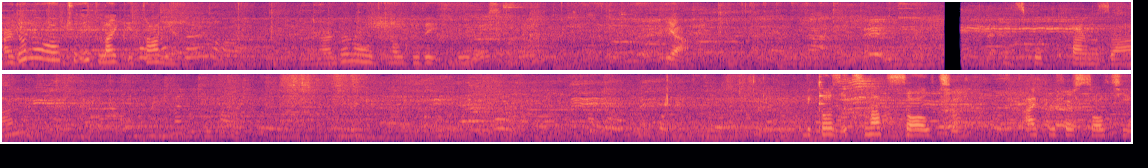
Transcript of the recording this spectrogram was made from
I don't know how to eat like Italian. I don't know how do they do this. Yeah. Put parmesan. Because it's not salty. I prefer salty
